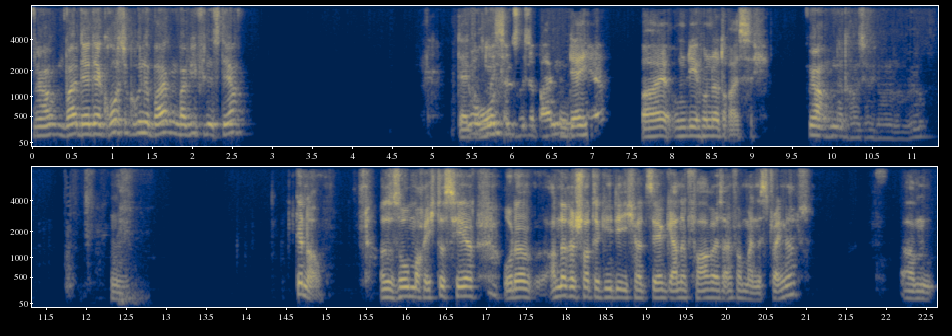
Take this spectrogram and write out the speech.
Ja, weil der, der große grüne Balken, bei wie viel ist der? Der die große grüne Balken, der hier, bei um die 130. Ja, 130. Ja. Hm. Genau. Also so mache ich das hier. Oder andere Strategie, die ich halt sehr gerne fahre, ist einfach meine Strangles. Ähm,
